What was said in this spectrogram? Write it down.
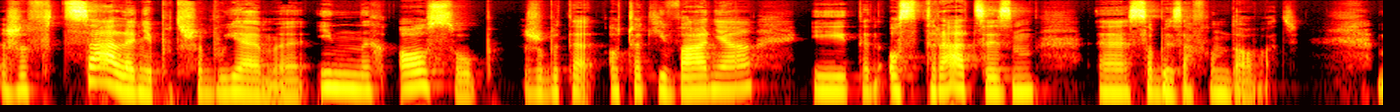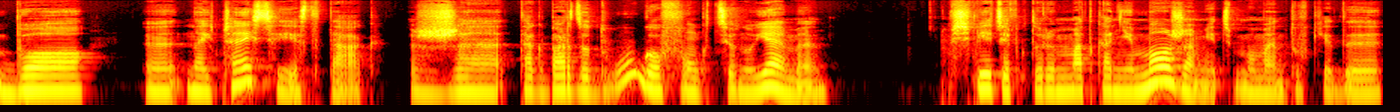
że wcale nie potrzebujemy innych osób, żeby te oczekiwania i ten ostracyzm e, sobie zafundować. Bo e, najczęściej jest tak, że tak bardzo długo funkcjonujemy w świecie, w którym matka nie może mieć momentów, kiedy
